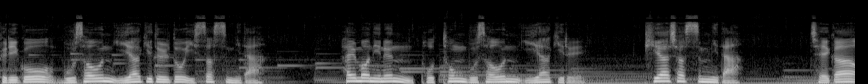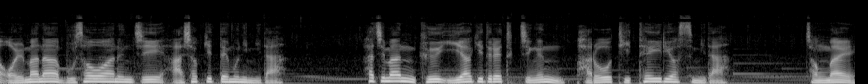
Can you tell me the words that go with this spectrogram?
그리고 무서운 이야기들도 있었습니다. 할머니는 보통 무서운 이야기를 피하셨습니다. 제가 얼마나 무서워하는지 아셨기 때문입니다. 하지만 그 이야기들의 특징은 바로 디테일이었습니다. 정말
